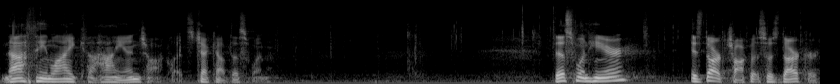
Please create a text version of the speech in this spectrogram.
nothing like the high end chocolates. Check out this one. This one here is dark chocolate, so it's darker.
